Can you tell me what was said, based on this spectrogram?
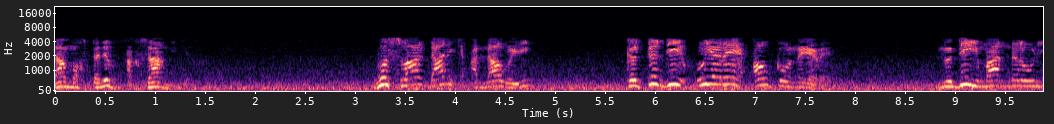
دا مختلف اقسام دی وہ سوال داری کہ اللہ وی کہ تو دی اویرے او کو نیرے نو دی ایمان نروڑی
